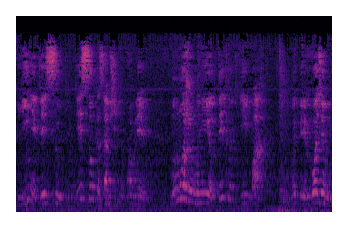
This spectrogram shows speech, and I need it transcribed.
линия, где есть ссылки. Есть ссылка сообщить на проблеме. Мы можем на нее тыкнуть, и бах, мы переходим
